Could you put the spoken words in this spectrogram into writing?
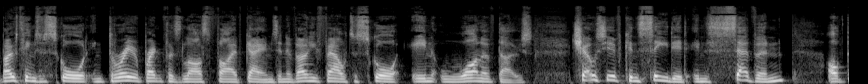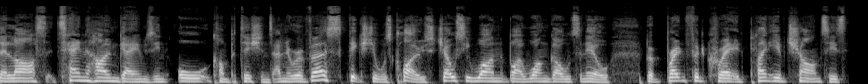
both teams have scored in 3 of Brentford's last 5 games and have only failed to score in one of those. Chelsea have conceded in 7 of their last 10 home games in all competitions. And the reverse fixture was close. Chelsea won by one goal to nil, but Brentford created plenty of chances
